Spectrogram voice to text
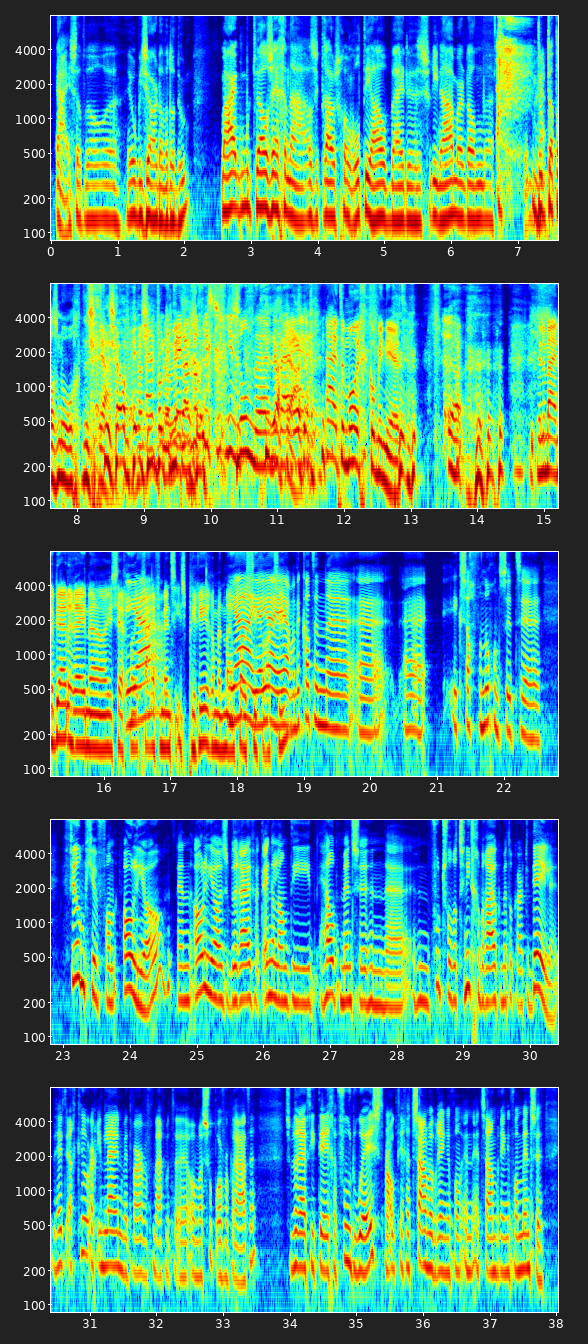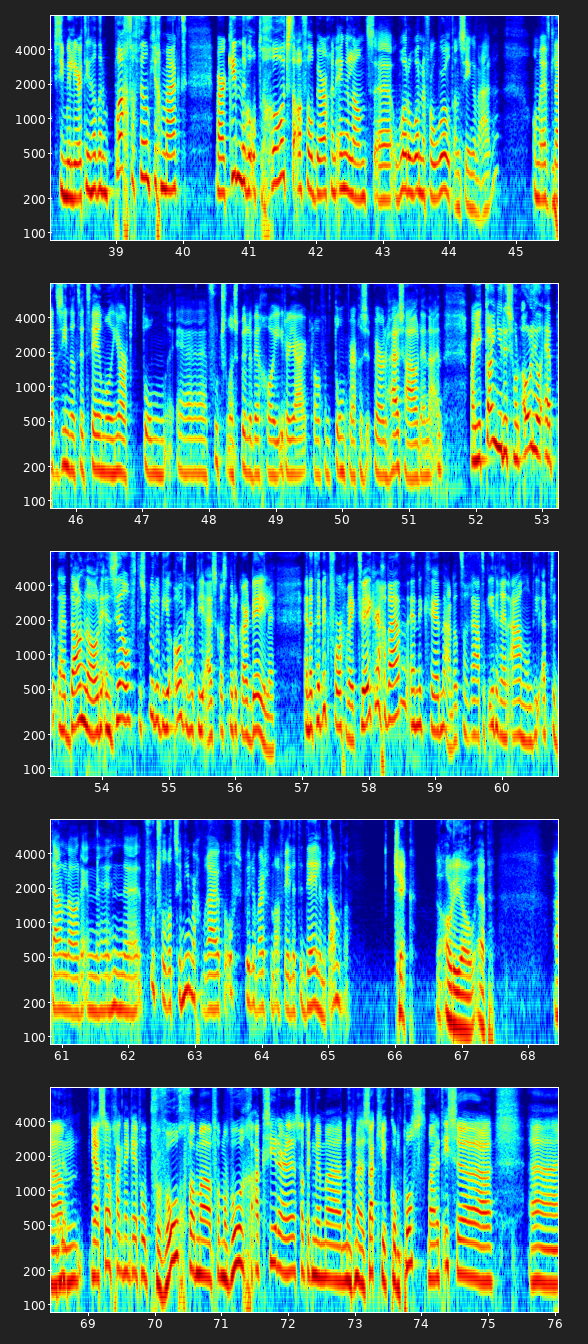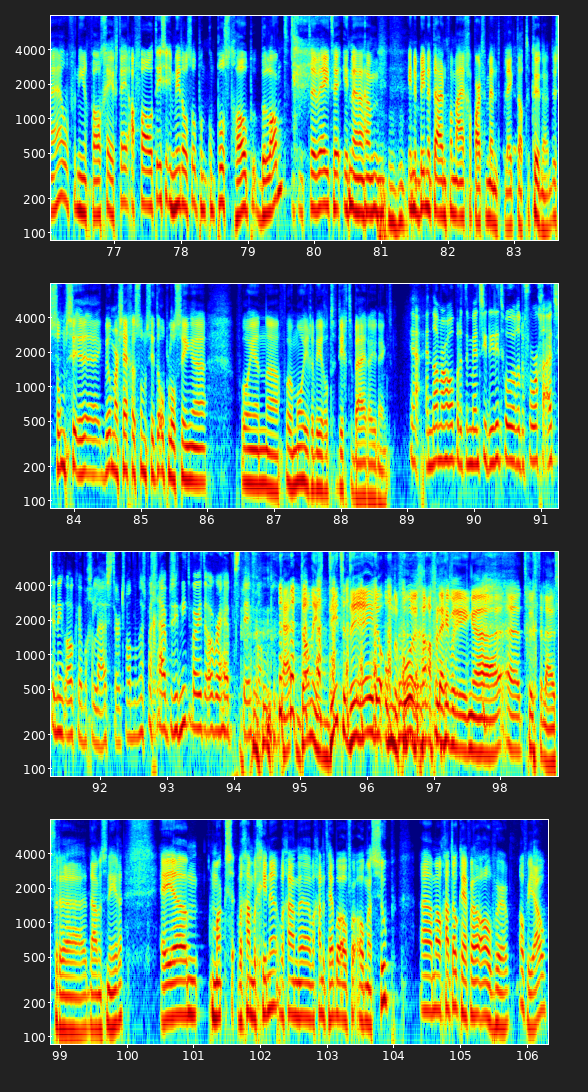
ja, is dat wel eh, heel bizar dat we dat doen. Maar ik moet wel zeggen, nou, als ik trouwens gewoon rotti haal bij de Surinamer, dan doe ik dat alsnog. Dus Ja. een beetje meteen ook nog je, je zonde erbij. ja. ja het is mooi gecombineerd. Ja. Willemijn, heb jij er een, eh, je zegt, van, ik ga Ja. even mensen inspireren met mijn ja, positieve ja, ja, actie. ja, want ik had een. eh, eh, eh, ik zag vanochtend het eh, filmpje van Olio. En Olio is een bedrijf uit Engeland die helpt mensen hun, eh, hun voedsel wat ze niet gebruiken met elkaar te delen. Dat heeft eigenlijk heel erg in lijn met waar we vandaag met eh, oma Soep over praten. Het is een bedrijf die tegen food waste, maar ook tegen het samenbrengen van, en het samenbrengen van mensen stimuleert. Die hadden een prachtig filmpje gemaakt waar kinderen op de grootste afvalberg in Engeland eh, What a Wonderful World aan zingen waren. Om even te laten zien dat we 2 miljard ton eh, voedsel en spullen weggooien ieder jaar. Ik geloof een ton per, per huishouden. En, nou, en- maar je kan je dus zo'n Olio-app eh, downloaden en zelf de spullen die je over hebt in je ijskast met elkaar delen. En dat heb ik vorige week twee keer gedaan. En ik, eh, nou, dat raad ik iedereen aan om die app te downloaden en eh, hun eh, voedsel wat ze niet meer gebruiken of spullen waar ze vanaf willen te delen met anderen. Check, de Olio-app. Ehm, ja, zelf ga ik denk even op vervolg van mijn, van mijn vorige actie. Daar zat ik met mijn, met mijn zakje compost. Maar het is, eh, eh, of in ieder geval GFT-afval, het is inmiddels op een composthoop beland. Te weten, in, ehm, in de binnentuin van mijn eigen appartement bleek dat te kunnen. Dus soms, eh, ik wil maar zeggen, soms zit de oplossing eh, voor, je een, eh, voor een mooiere wereld dichterbij dan je denkt. Ja, en dan maar hopen dat de mensen die dit horen de vorige uitzending ook hebben geluisterd. Want anders begrijpen ze niet waar je het over hebt, Stefan. Ja, dan is dit de reden om de vorige aflevering eh, eh, terug te luisteren, eh, dames en heren. Hey, ehm, Max, we gaan beginnen. We gaan, we gaan het hebben over oma soep. Maar we gaan het ook even over, over jou.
